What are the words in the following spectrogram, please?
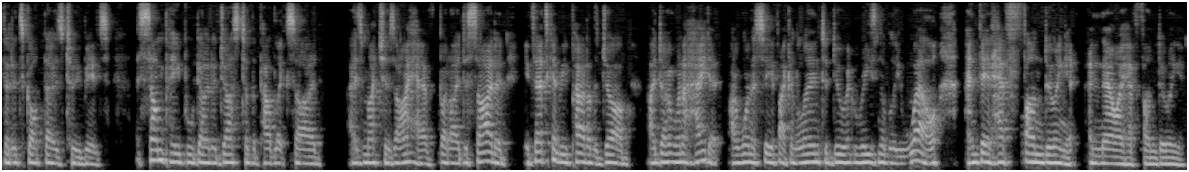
that it's got those two bits. Some people don't adjust to the public side as much as I have, but I decided if that's going to be part of the job, I don't want to hate it. I want to see if I can learn to do it reasonably well and then have fun doing it. And now I have fun doing it.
